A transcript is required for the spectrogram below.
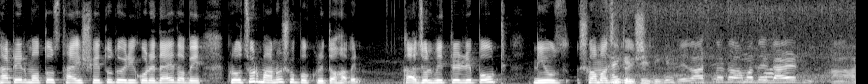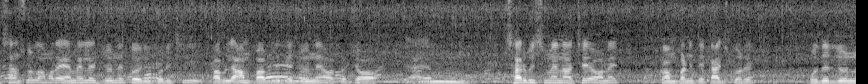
ঘাটের মতো স্থায়ী সেতু তৈরি করে দেয় তবে প্রচুর মানুষ উপকৃত হবেন। কাজল মিত্রের রিপোর্ট নিউজ এদিকে? এই রাস্তাটা আমাদের ডাইরেক্ট আসানসোল আমরা এমএলএর জন্য তৈরি করেছি পাবলিক আম পাবলিকের জন্য অথচ সার্ভিসম্যান আছে অনেক কোম্পানিতে কাজ করে। ওদের জন্য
